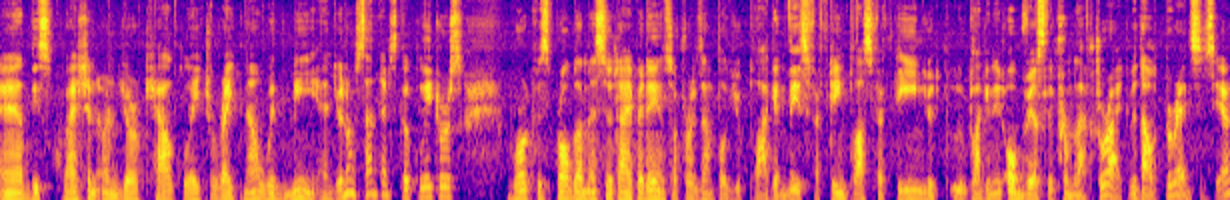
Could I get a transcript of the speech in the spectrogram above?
uh, this question on your calculator right now with me. And you know, sometimes calculators work with problem as you type it in. So, for example, you plug in this 15 plus 15, you plug in it obviously from left to right without parentheses, yeah?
